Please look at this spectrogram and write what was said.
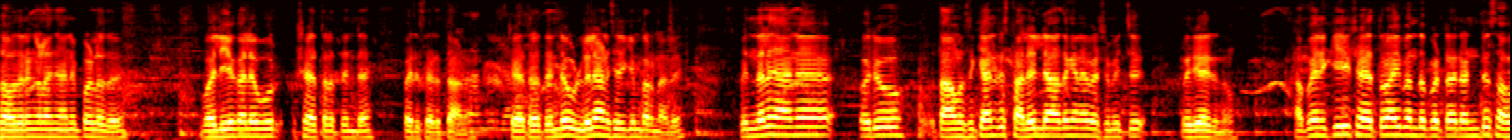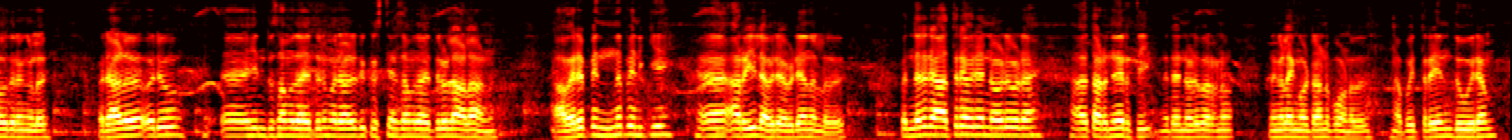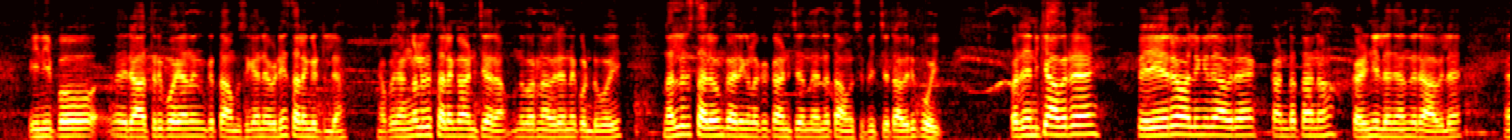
സഹോദരങ്ങളെ ഞാനിപ്പോൾ ഉള്ളത് വലിയ കലവൂർ ക്ഷേത്രത്തിന്റെ പരിസരത്താണ്. ക്ഷേത്രത്തിന്റെ ഉള്ളിലാണ് ശരിക്കും പറഞ്ഞാൽ ഇന്നലെ ഞാൻ ഒരു താമസിക്കാനൊരു സ്ഥലമില്ലാതെ ഇങ്ങനെ വിഷമിച്ച് വരികയായിരുന്നു. അപ്പോൾ എനിക്ക് ഈ ക്ഷേത്രവുമായി ബന്ധപ്പെട്ട രണ്ട് സഹോദരങ്ങൾ ഒരാൾ ഒരു ഹിന്ദു സമുദായത്തിലും ഒരാൾ ഒരു ക്രിസ്ത്യൻ സമുദായത്തിലുള്ള ആളാണ്. അവരിപ്പോൾ ഇന്നിപ്പോൾ എനിക്ക് അറിയില്ല അറിയില്ല അവരെവിടെയാണെന്നുള്ളത് അപ്പോൾ ഇന്നലെ രാത്രി അവർ എന്നോട് ഇവിടെ തടഞ്ഞു നിർത്തി. എന്നിട്ട് എന്നോട് പറഞ്ഞു നിങ്ങൾ എങ്ങോട്ടാണ് പോണത്? അപ്പോൾ ഇത്രയും ദൂരം ഇനിയിപ്പോൾ രാത്രി പോയാൽ നിങ്ങൾക്ക് താമസിക്കാൻ എവിടെയും സ്ഥലം കിട്ടില്ല. അപ്പോൾ ഞങ്ങളൊരു സ്ഥലം കാണിച്ചു തരാം എന്ന് പറഞ്ഞ് അവരെന്നെ കൊണ്ടുപോയി. നല്ലൊരു സ്ഥലവും കാര്യങ്ങളൊക്കെ കാണിച്ചു തന്ന് എന്നെ താമസിപ്പിച്ചിട്ട് അവർ പോയി. പക്ഷേ എനിക്ക് അവരെ പേരോ അല്ലെങ്കിൽ അവരെ കണ്ടെത്താനോ കഴിഞ്ഞില്ല. ഞാൻ രാവിലെ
